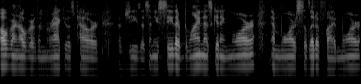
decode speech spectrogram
over and over of the miraculous power of Jesus. And you see their blindness getting more and more solidified, more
